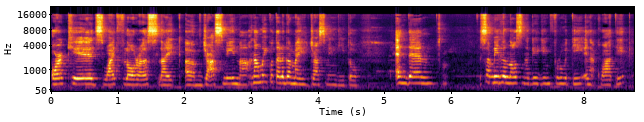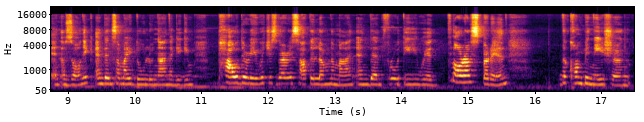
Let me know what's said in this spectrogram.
orchids, white florals, like um, jasmine. Namoy ko talaga may jasmine dito. And then, sa middle notes nagiging fruity and aquatic and ozonic. And then sa may dulo na nagiging powdery which is very subtle lang naman. And then fruity with florals pa rin. The combination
